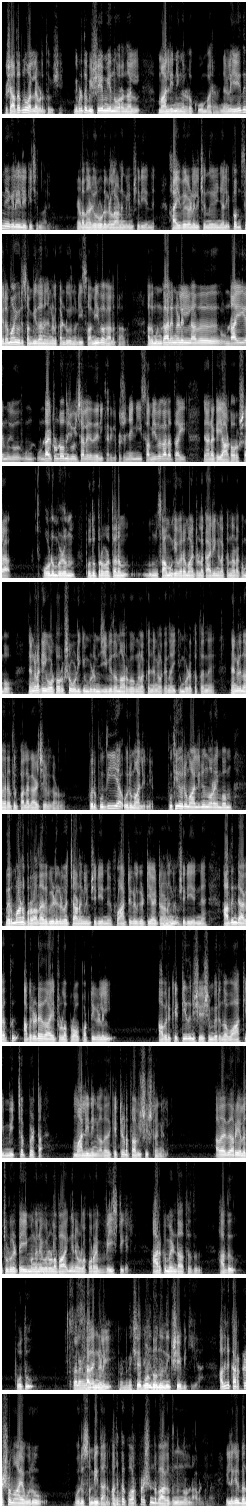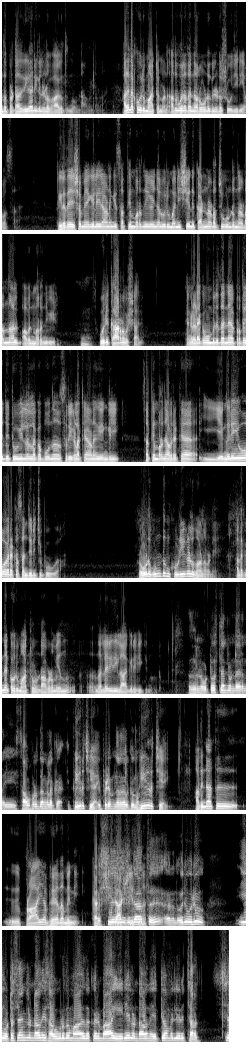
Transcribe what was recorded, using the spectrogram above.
പക്ഷെ അതൊന്നും അല്ല ഇവിടുത്തെ വിഷയം. ഇവിടുത്തെ വിഷയം എന്ന് പറഞ്ഞാൽ മാലിന്യങ്ങളുടെ കൂമ്പാരാണ് ഞങ്ങൾ ഏത് മേഖലയിലേക്ക് ചെന്നാലും ഇടനാഴി റോഡുകളിലാണെങ്കിലും ശരി തന്നെ ഹൈവേകളിൽ ചെന്ന് കഴിഞ്ഞാൽ ഇപ്പം സ്ഥിരമായ ഒരു സംവിധാനം ഞങ്ങൾ കണ്ടുവരുന്നുണ്ട് ഈ സമീപകാലത്താണ്. അത് മുൻകാലങ്ങളിൽ അത് ഉണ്ടായി എന്ന് ഉണ്ടായിട്ടുണ്ടോ എന്ന് ചോദിച്ചാൽ അത് എനിക്കറിയില്ല. പക്ഷേ ഞാൻ ഈ സമീപകാലത്തായി ഞാനൊക്കെ ഈ ഓട്ടോറിക്ഷ ഓടുമ്പോഴും പൊതുപ്രവർത്തനം സാമൂഹ്യപരമായിട്ടുള്ള കാര്യങ്ങളൊക്കെ നടക്കുമ്പോൾ ഞങ്ങളൊക്കെ ഈ ഓട്ടോറിക്ഷ ഓടിക്കുമ്പോഴും ജീവിതമാർഗങ്ങളൊക്കെ ഞങ്ങളൊക്കെ നയിക്കുമ്പോഴൊക്കെ തന്നെ ഞങ്ങൾ നഗരത്തിൽ പല കാഴ്ചകൾ കാണുന്നു. ഇപ്പോൾ ഒരു പുതിയ ഒരു മാലിന്യം. പുതിയൊരു മാലിന്യം എന്ന് പറയുമ്പം നിർമ്മാണ പ്രവർത്തനം അതായത് വീടുകൾ വെച്ചാണെങ്കിലും ശരി തന്നെ ഫ്ലാറ്റുകൾ കെട്ടിയായിട്ടാണെങ്കിലും ശരി തന്നെ അതിന്റെ അകത്ത് അവരുടേതായിട്ടുള്ള പ്രോപ്പർട്ടികളിൽ അവർ കെട്ടിയതിന് ശേഷം വരുന്ന ബാക്കി മിച്ചപ്പെട്ട മാലിന്യങ്ങൾ അതായത് കെട്ടിടത്താവിശിഷ്ടങ്ങൾ അതായത് അറിയാലോ ചുടുകട്ടയും അങ്ങനെ പോലുള്ള ഇങ്ങനെയുള്ള കുറേ വേസ്റ്റുകൾ. ആർക്കും വേണ്ടാത്തത് അത് പൊതു സ്ഥലങ്ങളിൽ കൊണ്ടുവന്ന് നിക്ഷേപിക്കുക. അതിന് കർക്കശമായ ഒരു ഒരു സംവിധാനം. അതൊക്കെ കോർപ്പറേഷന്റെ ഭാഗത്തു നിന്നുണ്ടാവേണ്ടതാണ് ഇല്ലെങ്കിൽ ബന്ധപ്പെട്ട അധികാരികളുടെ ഭാഗത്തു ഉണ്ടാവേണ്ടത് അതിലൊക്കെ ഒരു മാറ്റം വേണം. അതുപോലെ തന്നെ റോഡുകളുടെ ശോചനീയാവസ്ഥ തീരദേശ മേഖലയിലാണെങ്കിൽ സത്യം പറഞ്ഞു കഴിഞ്ഞാൽ ഒരു മനുഷ്യന് കണ്ണടച്ചുകൊണ്ട് നടന്നാൽ അവൻ മറിഞ്ഞു വീഴും. ഒരു കാരണവശാലും. ഞങ്ങളുടെയൊക്കെ മുമ്പിൽ തന്നെ പ്രത്യേകിച്ച് ടൂ വീലറിലൊക്കെ പോകുന്ന സ്ത്രീകളൊക്കെ ആണെങ്കിൽ സത്യം പറഞ്ഞാൽ അവരൊക്കെ ഈ എങ്ങനെയോ അവരൊക്കെ സഞ്ചരിച്ചു പോവുക. റോഡ് കുണ്ടും കുഴികളുമാണ് അവിടെ. അതിനൊക്കെ ഒരു മാറ്റം ഉണ്ടാവണം എന്ന് നല്ല രീതിയിൽ ആഗ്രഹിക്കുന്നുണ്ട്. അതുപോലെ തന്നെ ഓട്ടോ സ്റ്റാൻഡിൽ ഉണ്ടായിരുന്ന ഈ സൗഹൃദങ്ങളൊക്കെ തീർച്ചയായും. ഇപ്പോഴും നിലനിൽക്കുന്നു തീർച്ചയായും. അതിന്റെ അകത്ത് പ്രായ പ്രായഭേദമന്യേ കക്ഷി അകത്ത് ഒരു ഒരു ഈ ഓട്ടോ സ്റ്റാൻഡിൽ ഉണ്ടാകുന്ന ഈ സൗഹൃദം ആ ഇതൊക്കെ വരുമ്പോൾ ആ ഏരിയയിൽ ഉണ്ടാകുന്ന ഏറ്റവും വലിയൊരു ചർച്ച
